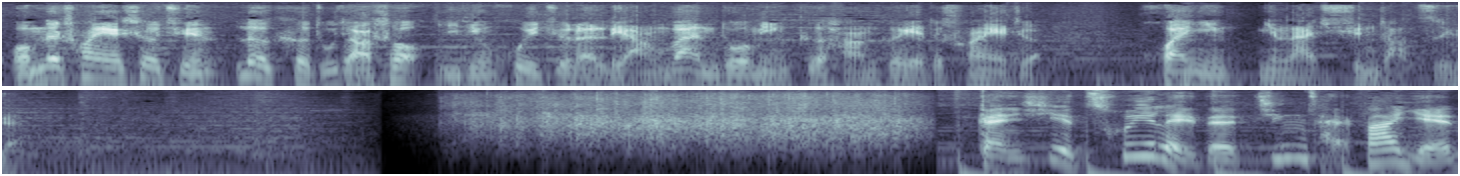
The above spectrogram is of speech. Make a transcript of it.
我们的创业社群乐客独角兽已经汇聚了两万多名各行各业的创业者，欢迎您来寻找资源。感谢崔磊的精彩发言，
